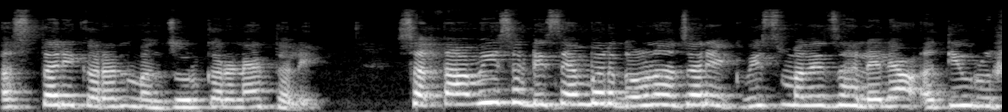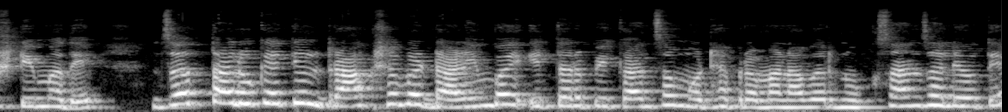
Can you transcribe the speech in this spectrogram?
अस्तरीकरण मंजूर करण्यात आले. सत्तावीस डिसेंबर दोन हजार एकवीसमध्ये झालेल्या अतिवृष्टीमध्ये जत तालुक्यातील द्राक्ष व डाळिंब इतर पिकांचं मोठ्या प्रमाणावर नुकसान झाले होते.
